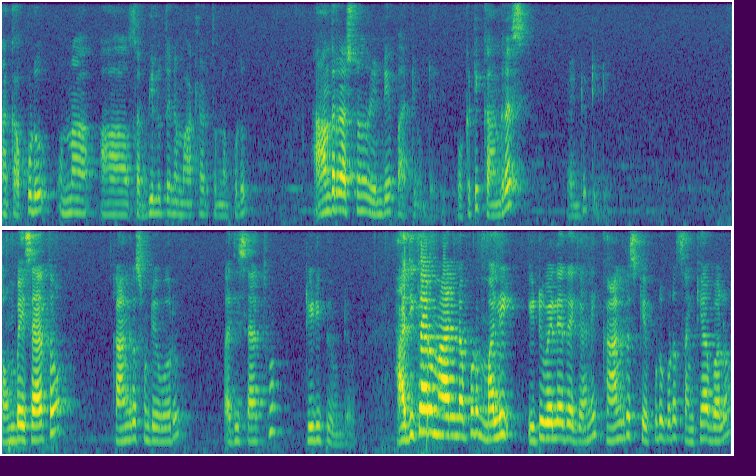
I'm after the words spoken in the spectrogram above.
నాకు అప్పుడు ఉన్న ఆ సభ్యులతోనే మాట్లాడుతున్నప్పుడు ఆంధ్ర రాష్ట్రంలో రెండే పార్టీ ఉండేది. ఒకటి కాంగ్రెస్ రెండు టీడీపీ. తొంభై శాతం కాంగ్రెస్ ఉండేవారు పది శాతం టీడీపీ ఉండేవారు. అధికారం మారినప్పుడు మళ్ళీ ఇటు వెళ్ళేదే కానీ కాంగ్రెస్కి ఎప్పుడు కూడా సంఖ్యాబలం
